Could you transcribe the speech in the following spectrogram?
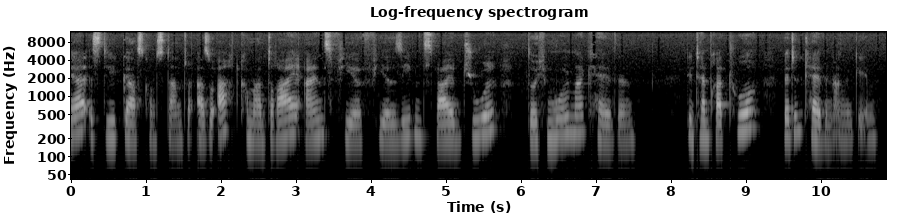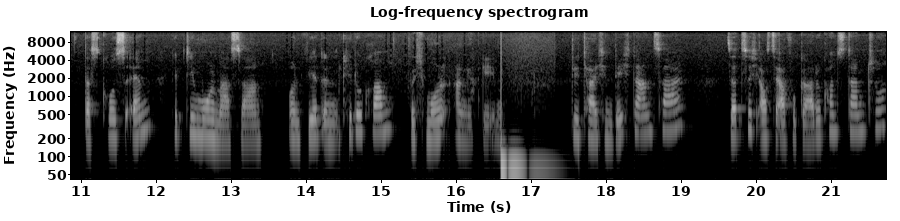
R ist die Gaskonstante, also 8,314472 Joule durch Mol mal Kelvin. Die Temperatur wird in Kelvin angegeben. Das große M gibt die Molmasse an und wird in Kilogramm durch Mol angegeben. Die Teilchendichteanzahl setzt sich aus der Avogadro-Konstante,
